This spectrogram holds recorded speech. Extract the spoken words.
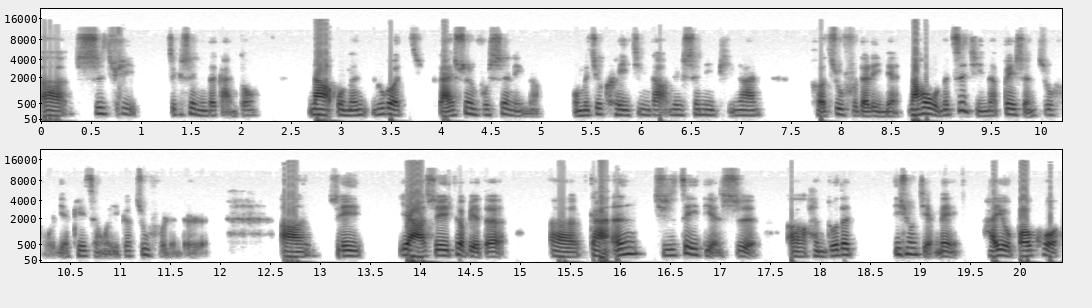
呃失去这个圣灵的感动。那我们如果来顺服圣灵呢，我们就可以进到那个生命平安和祝福的里面。然后我们自己呢，被神祝福，也可以成为一个祝福人的人啊、呃。所以呀，所以特别的呃感恩。其实这一点是呃很多的弟兄姐妹，还有包括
